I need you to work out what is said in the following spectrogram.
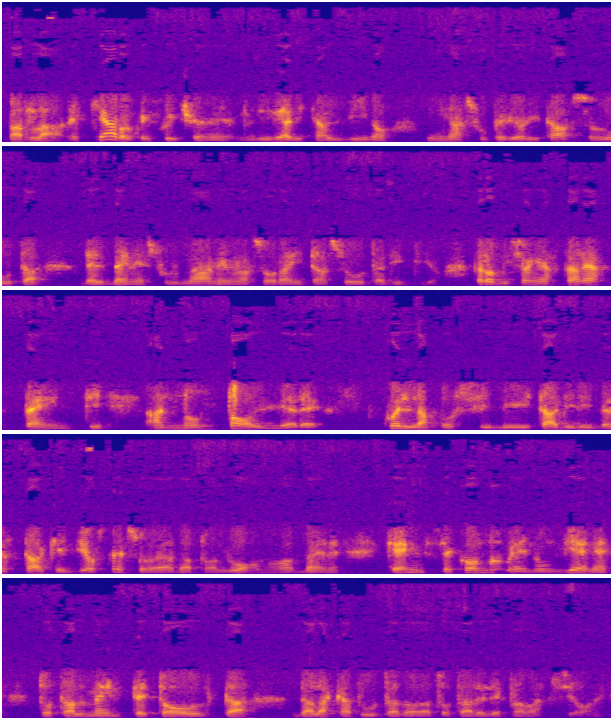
parlare. È chiaro che qui c'è nell'idea di Calvino una superiorità assoluta del bene sul male e una sovranità assoluta di Dio. Però bisogna stare attenti a non togliere quella possibilità di libertà che Dio stesso aveva dato all'uomo, va bene? Che mm. secondo me non viene totalmente tolta dalla caduta, dalla totale depravazione.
